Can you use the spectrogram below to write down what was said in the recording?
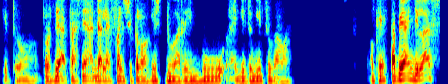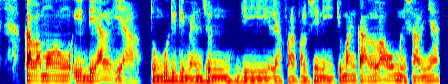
gitu. Terus di atasnya ada level psikologis 2000 ya gitu-gitu kawan. Oke, tapi yang jelas kalau mau ideal ya tunggu di dimension di level-level sini. Cuman kalau misalnya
